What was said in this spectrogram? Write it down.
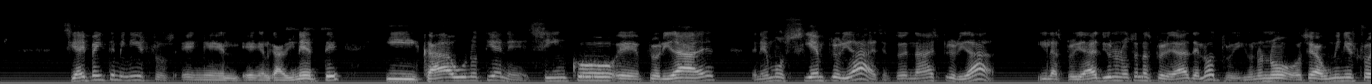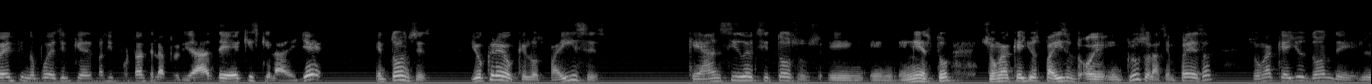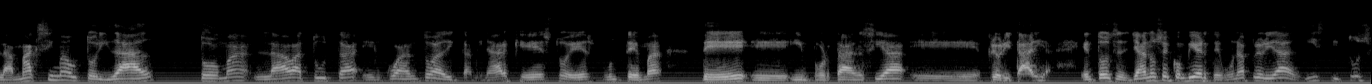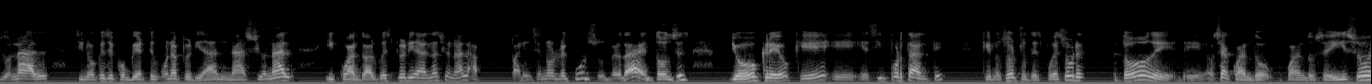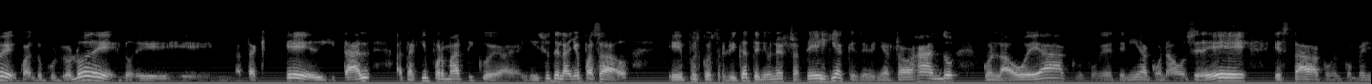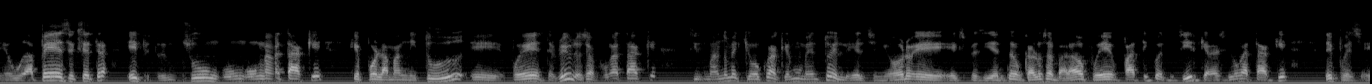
si hay 20 ministros en el, en el gabinete y cada uno tiene cinco eh, prioridades, tenemos 100 prioridades, entonces nada es prioridad. Y las prioridades de uno no son las prioridades del otro. Y uno no, o sea, un ministro X no puede decir que es más importante la prioridad de X que la de Y. Entonces, yo creo que los países que han sido exitosos en, en, esto son aquellos países, o incluso las empresas, son aquellos donde la máxima autoridad toma la batuta en cuanto a dictaminar que esto es un tema de eh, importancia eh, prioritaria. Entonces ya no se convierte en una prioridad institucional, sino que se convierte en una prioridad nacional. Y cuando algo es prioridad nacional, aparecen los recursos, ¿verdad? Entonces yo creo que eh, es importante que nosotros después, sobre todo de, o sea, cuando, cuando se hizo, cuando ocurrió lo de, lo de ataque digital, ataque informático a inicios del año pasado, eh, pues Costa Rica tenía una estrategia que se venía trabajando con la OEA, con, tenía con la OCDE, estaba con el convenio de Budapest, etcétera, y pues tuvimos un, un, ataque que por la magnitud eh, fue terrible, o sea, fue un ataque, si más no me equivoco, en aquel momento el, el señor eh, expresidente don Carlos Alvarado fue enfático en decir que había sido un ataque de, pues,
